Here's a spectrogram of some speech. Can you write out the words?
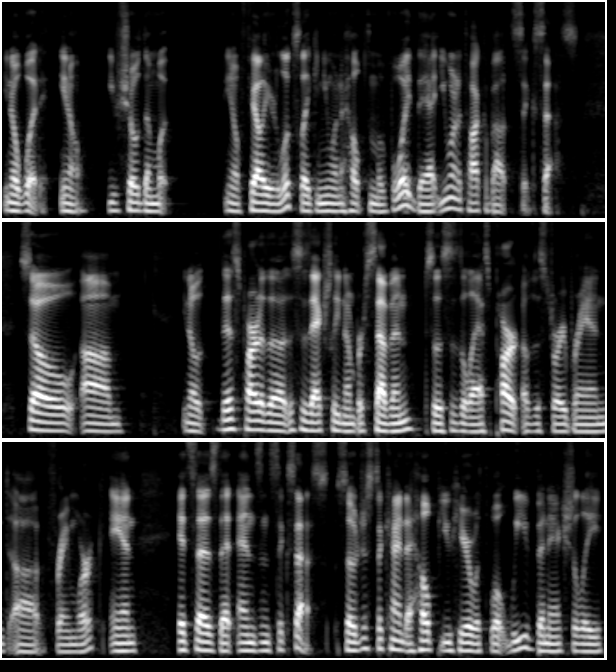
you know, what, you know, you've showed them what, you know, failure looks like and you want to help them avoid that, you want to talk about success. So, um, you know, this part of the, this is actually number seven. So this is the last part of the story brand uh, framework. And it says that ends in success. So just to kind of help you here with what we've been actually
